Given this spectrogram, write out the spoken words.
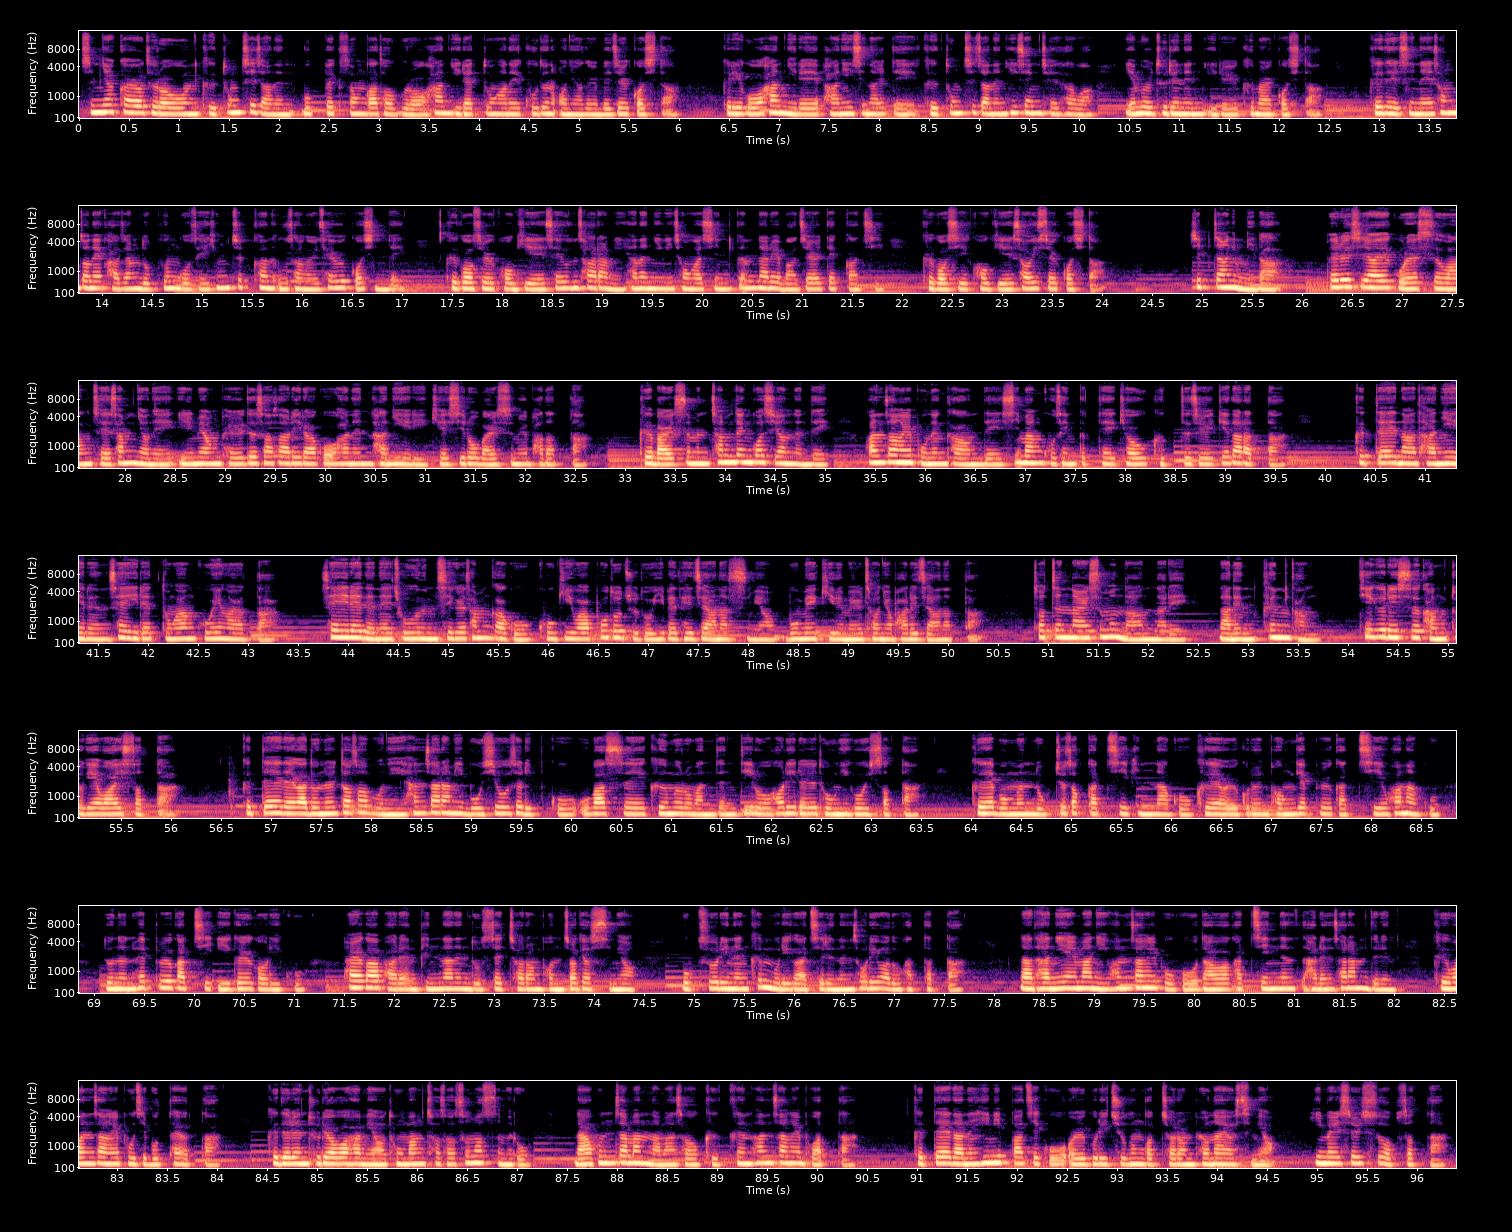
침략하여 들어온 그 통치자는 묵백성과 더불어 한 이래 동안의 굳은 언약을 맺을 것이다. 그리고 한 이래의 반이 지날 때 그 통치자는 희생 제사와 예물 드리는 일을 금할 것이다. 그 대신에 성전의 가장 높은 곳에 흉측한 우상을 세울 것인데 그것을 거기에 세운 사람이 하나님이 정하신 끝날을 맞이할 때까지 그것이 거기에 서 있을 것이다. 10장입니다. 페르시아의 고레스 왕 제3년에 일명 벨드사살이라고 하는 다니엘이 계시로 말씀을 받았다. 그 말씀은 참된 것이었는데 환상을 보는 가운데 심한 고생 끝에 겨우 그 뜻을 깨달았다. 그때 나 다니엘은 세 일에 동안 고행하였다. 세 일에 내내 좋은 음식을 삼가고 고기와 포도주도 입에 대지 않았으며 몸에 기름을 전혀 바르지 않았다. 첫째 날 스문 나은 날에 나는 큰 강, 티그리스 강둑에 와 있었다. 그때 내가 눈을 떠서 보니 한 사람이 모시옷을 입고 오바스의 금으로 만든 띠로 허리를 동이고 있었다. 그의 몸은 녹주석같이 빛나고 그의 얼굴은 번개풀같이 환하고 눈은 횃불같이 이글거리고 팔과 발은 빛나는 노새처럼 번쩍였으며 목소리는 큰 무리가 지르는 소리와도 같았다. 나 다니엘만 이 환상을 보고 나와 같이 있는 다른 사람들은 그 환상을 보지 못하였다. 그들은 두려워하며 도망쳐서 숨었으므로 나 혼자만 남아서 그 큰 환상을 보았다. 그때 나는 힘이 빠지고 얼굴이 죽은 것처럼 변하였으며 힘을 쓸 수 없었다.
